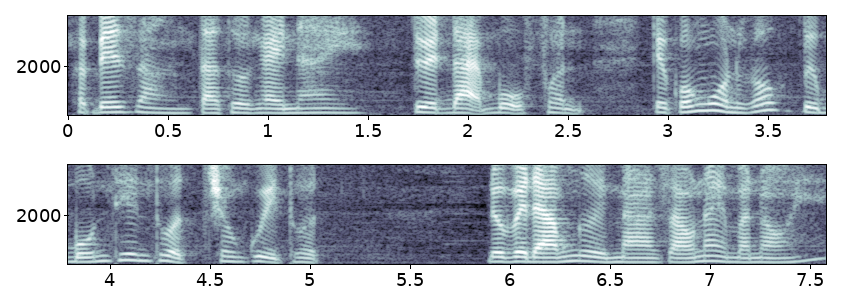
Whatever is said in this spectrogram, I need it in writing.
Phải biết rằng, tà thuật ngày nay, Tuyệt đại bộ phận đều có nguồn gốc từ bốn thiên thuật trong quỷ thuật. Đối với đám người mà giáo này mà nói,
